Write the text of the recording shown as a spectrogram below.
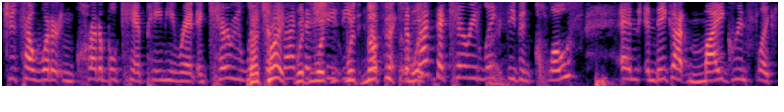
just how what an incredible campaign he ran. And Kari Lake, That's the right, fact with- that with- she's with even, nothing the, to- the fact that Kari Lake's even close, and and they got migrants like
